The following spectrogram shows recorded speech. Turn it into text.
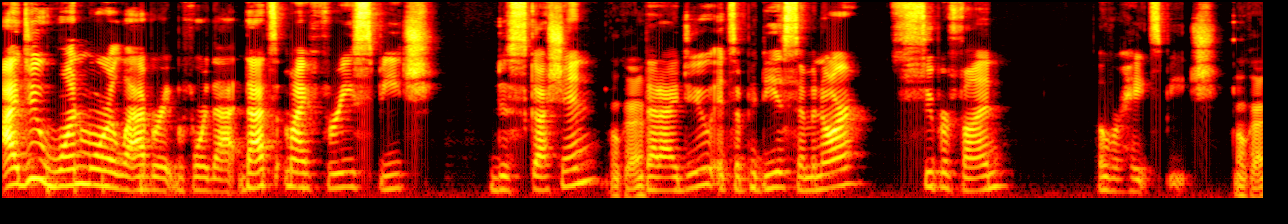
I do one more elaborate before that. That's my free speech discussion Okay. that I do. It's a Paideia seminar, super fun, over hate speech. Okay.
